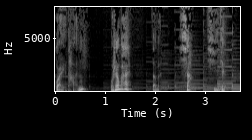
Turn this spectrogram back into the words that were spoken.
怪谈。我是杨派，咱们下期见。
